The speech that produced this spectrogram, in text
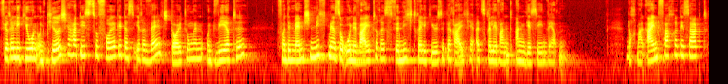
Für Religion und Kirche hat dies zur Folge, dass ihre Weltdeutungen und Werte von den Menschen nicht mehr so ohne weiteres für nicht religiöse Bereiche als relevant angesehen werden. Nochmal einfacher gesagt,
